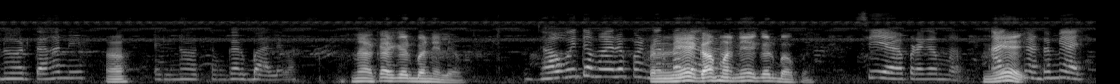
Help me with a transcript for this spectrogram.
નોરતા હે હા. એટલે નોરતા ગરબા લેવા. ના કઈ ગરબા નહીં લેવા. જાવું હોય તો પણ પણ ને ગામમાં ને ગરબા પણ સી આપણા ગામમાં. ને. રમે આઠ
